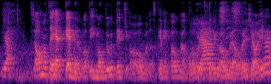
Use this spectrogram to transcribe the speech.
Ja, Het is allemaal te herkennen. Wat iemand doet, denk je, oh, maar dat ken ik ook wel. Oh, Ja, dat ken ik ook wel, weet je wel. Ja,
